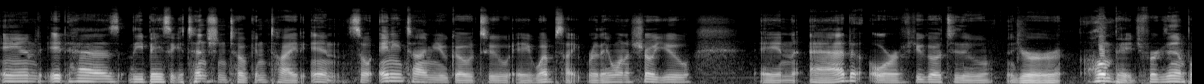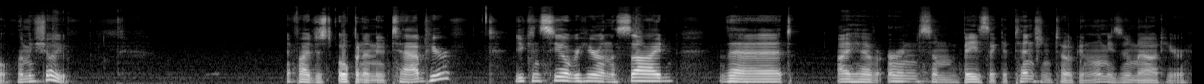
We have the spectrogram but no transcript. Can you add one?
and it has the basic attention token tied in. So anytime you go to a website where they want to show you an ad or if you go to your homepage, for example, let me show you if I just open a new tab here, you can see over here on the side that I have earned some basic attention token. Let me zoom out here.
